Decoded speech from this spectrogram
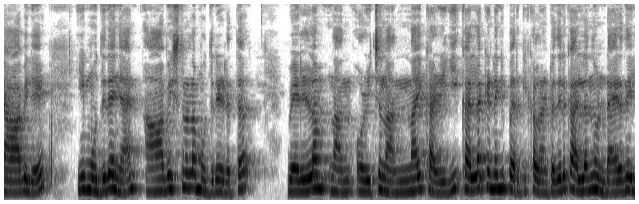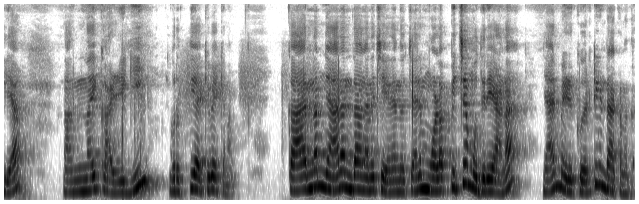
രാവിലെ ഈ മുതിര ഞാൻ ആവശ്യത്തിനുള്ള മുതിര എടുത്ത് വെള്ളം ഒഴിച്ച് നന്നായി കഴുകി കല്ലൊക്കെ ഉണ്ടെങ്കിൽ പെറുക്കി കളഞ്ഞിട്ട് ഇതിൽ കല്ലൊന്നും ഉണ്ടായിരുന്നില്ല. നന്നായി കഴുകി വൃത്തിയാക്കി വെക്കണം. കാരണം ഞാൻ എന്താ അങ്ങനെ ചെയ്യണമെന്ന് വെച്ചാൽ മുളപ്പിച്ച മുതിരയാണ് ഞാൻ മെഴുക്കുവരട്ടി ഉണ്ടാക്കുന്നത്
